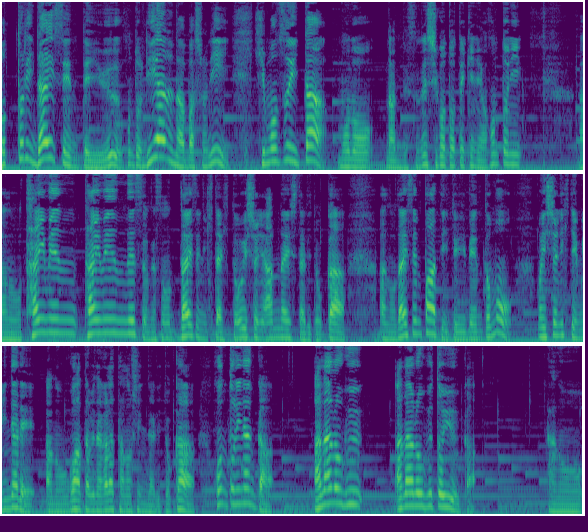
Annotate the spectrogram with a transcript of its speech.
鳥取大山っていう、本当リアルな場所に紐づいたものなんですね、仕事的には。本当に、あの、対面、対面ですよね。その大山に来た人を一緒に案内したりとか、あの、大山パーティーというイベントも、まあ、一緒に来てみんなで、あの、ご飯食べながら楽しんだりとか、本当になんか、アナログ、アナログというか、あの、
